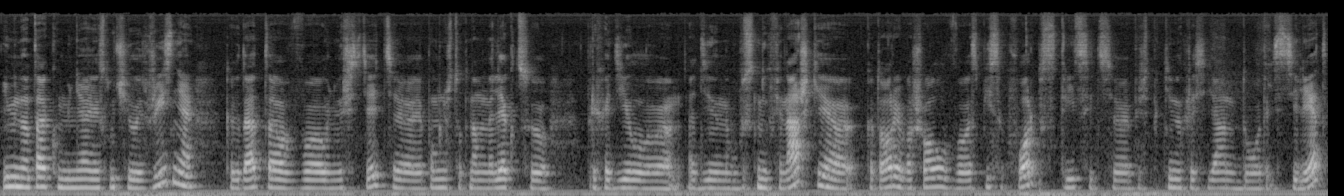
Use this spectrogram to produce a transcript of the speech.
именно так у меня и случилось в жизни. Когда-то в университете, я помню, что к нам на лекцию приходил один выпускник финашки, который вошел в список Forbes 30 перспективных россиян до 30 лет.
